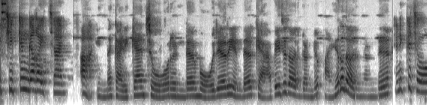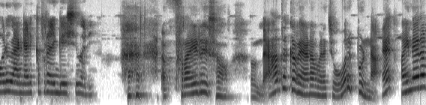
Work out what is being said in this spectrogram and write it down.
ഉച്ചയ്ക്ക് എന്താ കഴിച്ചാൽ ആ ഇന്ന് കഴിക്കാൻ ചോറുണ്ട് മോരറിയുണ്ട് ക്യാബേജ് തോരനുണ്ട് പയറ് തോരനുണ്ട്. എനിക്ക് ചോറ് വേണ്ട എനിക്ക് ഫ്രൈഡ് റൈസ് മതി. ഫ്രൈഡ് റൈസോ അതൊക്കെ വേണം മോനെ ചോറ് ഇപ്പൊ ഉണ്ണാ. ഏ? വൈകുന്നേരം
